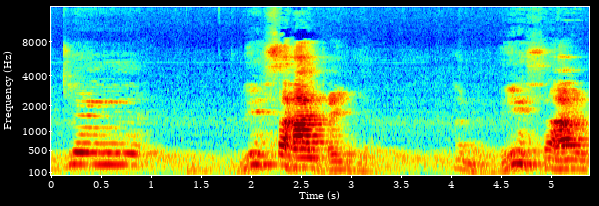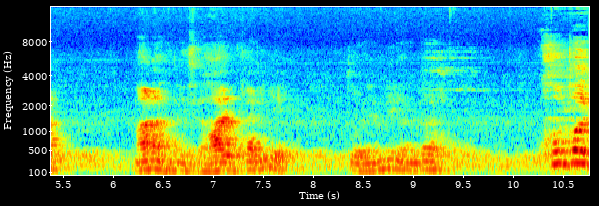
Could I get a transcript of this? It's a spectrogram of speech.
એટલે નિસહાય થઈ ગયા. અને નિસહાય માણસની સહાય કરીએ તો એની અંદર ખૂબ જ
